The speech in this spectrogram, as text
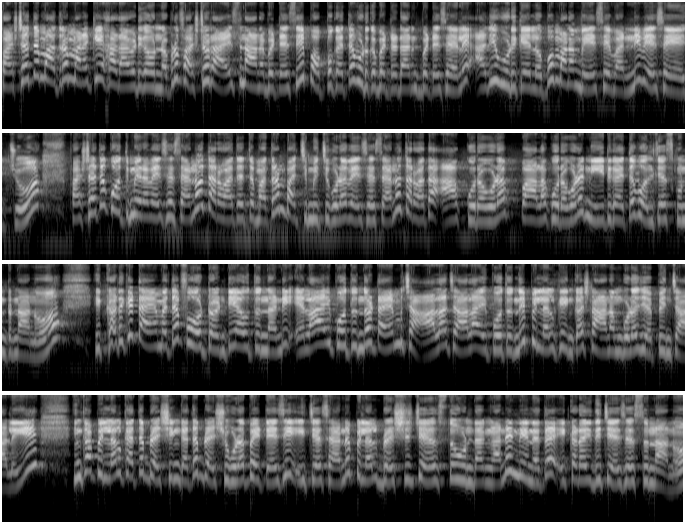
ఫస్ట్ అయితే మాత్రం మనకి హడావిడిగా ఉన్నప్పుడు ఫస్ట్ రైస్ నానబెట్టేసి పప్పుకైతే ఉడకబెట్టడానికి పెట్టేసేయాలి. అది ఉడికేలోపు మనం వేసేవన్నీ వేసేయచ్చు. ఫస్ట్ అయితే కొత్తిమీర వేసేసాను. తర్వాత అయితే మాత్రం పచ్చిమిర్చి కూడా వేసేసాను. తర్వాత ఆకుకూర కూడా పాలకూర కూడా నీట్గా అయితే ఒలిచేసుకుంటున్నాను. ఇక్కడికి టైం అయితే ఫోర్ ట్వంటీ అవుతుందండి. ఎలా అయిపోతుందో టైం చాలా చాలా అయిపోతుంది. పిల్లలకి ఇంకా స్నానం కూడా చెప్పించాలి ఇంకా పిల్లలకైతే బ్రషింగ్ అయితే బ్రష్ కూడా పెట్టేసి ఇచ్చేసాను. పిల్లలు బ్రష్ చేస్తూ ఉండంగానే నేనైతే ఇక్కడ ఇది చేసేస్తున్నాను.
